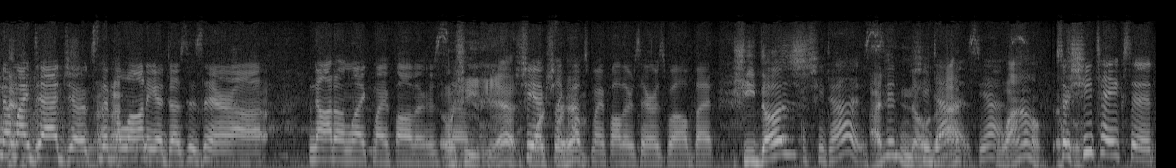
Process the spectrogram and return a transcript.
No, my dad jokes that Melania does his hair uh, not unlike my father's. Oh, so she- yeah, She works actually for him. cuts my father's hair as well, but She does. she does. I didn't know she that. does, yeah. Wow, So that's- she takes it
